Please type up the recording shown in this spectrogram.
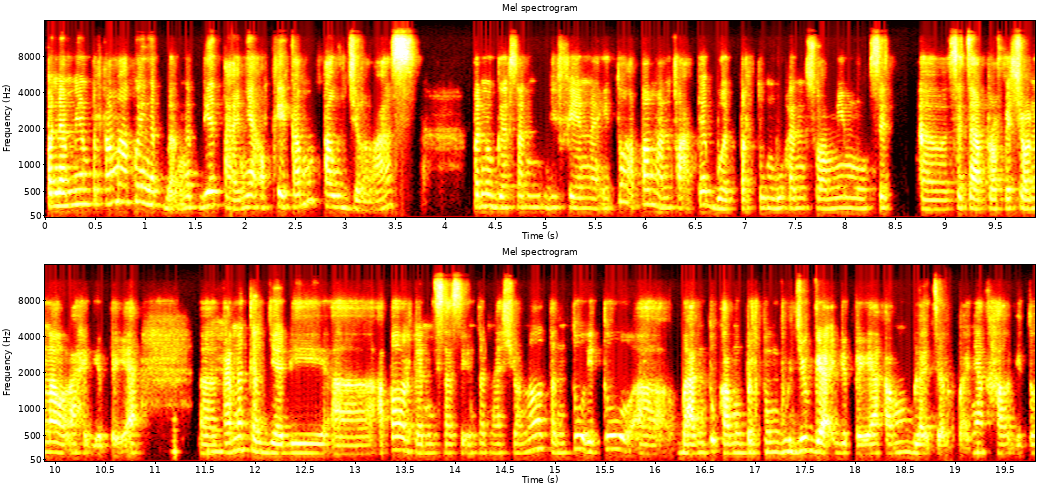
pendampingan pertama aku ingat banget dia tanya oke okay, kamu tahu jelas penugasan di Vienna itu apa manfaatnya buat pertumbuhan suamimu uh, secara profesional lah gitu ya uh, karena kerja di uh, apa organisasi internasional tentu itu uh, bantu kamu bertumbuh juga gitu ya kamu belajar banyak hal gitu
